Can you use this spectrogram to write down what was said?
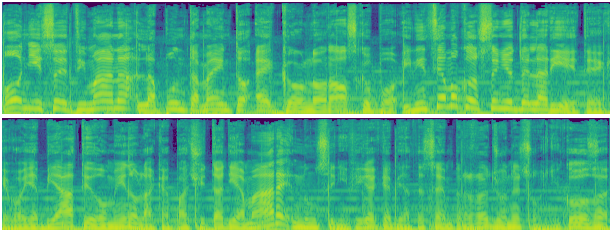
Ogni settimana l'appuntamento è con l'oroscopo. Iniziamo col segno dell'ariete, che voi abbiate o meno la capacità di amare non significa che abbiate sempre ragione su ogni cosa.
